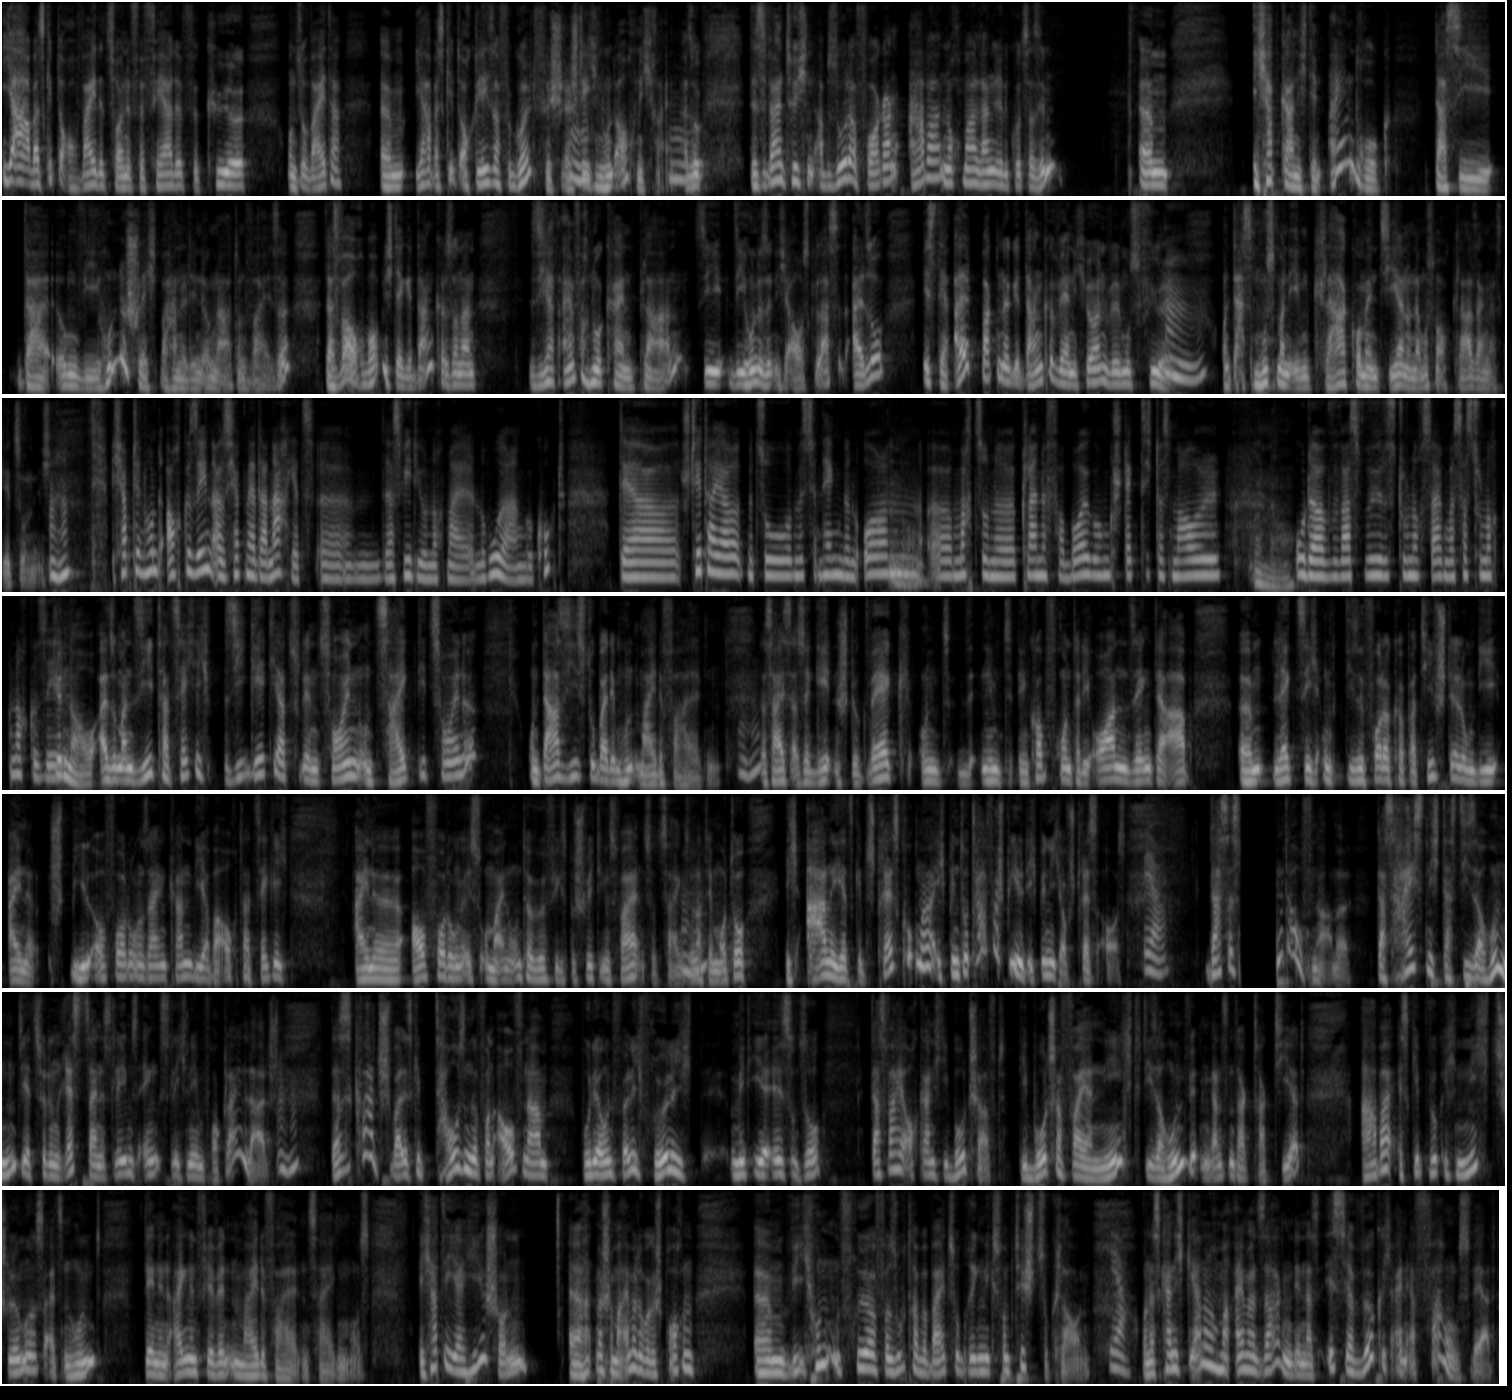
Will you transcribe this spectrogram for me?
Ja, aber es gibt doch auch Weidezäune für Pferde, für Kühe und so weiter. Ähm, ja, aber es gibt auch Gläser für Goldfische, da stehe ich ein Hund auch nicht rein. Also das war natürlich ein absurder Vorgang, aber nochmal lange Rede, kurzer Sinn. Ähm, ich habe gar nicht den Eindruck, dass sie da irgendwie Hunde schlecht behandelt in irgendeiner Art und Weise. Das war auch überhaupt nicht der Gedanke, sondern sie hat einfach nur keinen Plan. Sie, die Hunde sind nicht ausgelastet. Also ist der altbackene Gedanke, wer nicht hören will, muss fühlen. Und das muss man eben klar kommentieren und da muss man auch klar sagen, das geht so nicht. Ich habe den Hund auch gesehen, also ich habe mir danach jetzt ähm, das Video nochmal in Ruhe angeguckt. Der steht da ja mit so ein bisschen hängenden Ohren, äh, macht so eine kleine Verbeugung, steckt sich das Maul. Genau. Oder was würdest du noch sagen? Was hast du noch, noch gesehen? Genau, also man sieht tatsächlich, sie geht ja zu den Zäunen und zeigt die Zäune. Und da siehst du bei dem Hund Meideverhalten. Das heißt also, er geht ein Stück weg und nimmt den Kopf runter, die Ohren senkt er ab, ähm, leckt sich und diese Vorderkörpertiefstellung, die eine Spielaufforderung sein kann, die aber auch tatsächlich eine Aufforderung ist, um ein unterwürfiges, beschwichtigendes Verhalten zu zeigen. So nach dem Motto, ich ahne, jetzt gibt's Stress, guck mal, ich bin total verspielt, ich bin nicht auf Stress aus. Ja. Das ist eine Endaufnahme. Das heißt nicht, dass dieser Hund jetzt für den Rest seines Lebens ängstlich neben Frau Klein latscht. Das ist Quatsch, weil es gibt tausende von Aufnahmen, wo der Hund völlig fröhlich mit ihr ist und so. Das war ja auch gar nicht die Botschaft. Die Botschaft war ja nicht, dieser Hund wird den ganzen Tag traktiert. Aber es gibt wirklich nichts Schlimmeres als ein Hund, der in den eigenen vier Wänden Meideverhalten zeigen muss. Ich hatte ja hier schon, äh, hatten wir schon mal einmal darüber gesprochen, ähm, wie ich Hunden früher versucht habe beizubringen, nichts vom Tisch zu klauen. Ja. Und das kann ich gerne noch mal einmal sagen, denn das ist ja wirklich ein Erfahrungswert.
